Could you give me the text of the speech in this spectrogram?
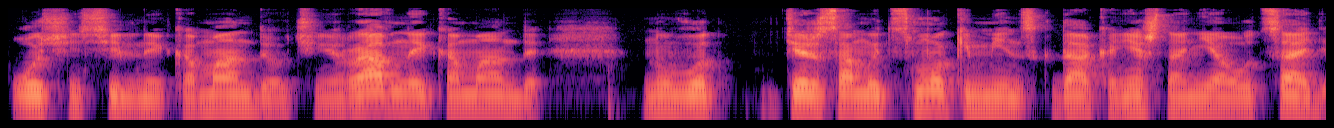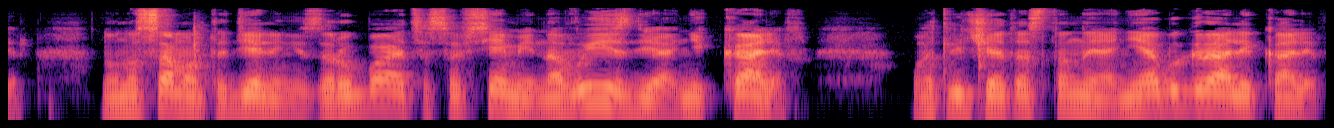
Очень сильные команды, очень равные команды. Ну вот, те же самые Цмоки Минск, да, конечно, они аутсайдер. Но на самом-то деле не зарубаются со всеми. И на выезде они Калев. В отличие от Астаны, они обыграли Калев.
